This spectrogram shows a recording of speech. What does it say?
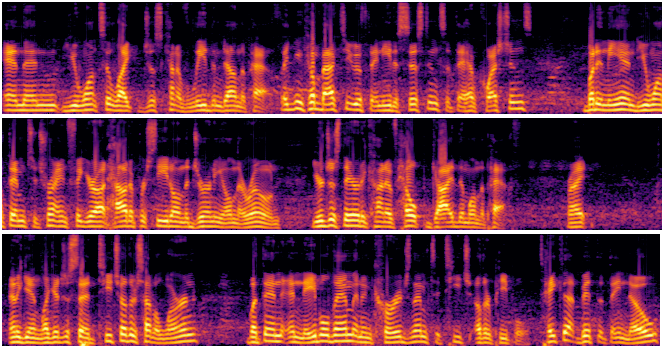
And then you want to like just kind of lead them down the path. They can come back to you if they need assistance, if they have questions. But in the end, you want them to try and figure out how to proceed on the journey on their own. You're just there to kind of help guide them on the path, right? And again, like I just said, teach others how to learn, but then enable them and encourage them to teach other people. Take that bit that they know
